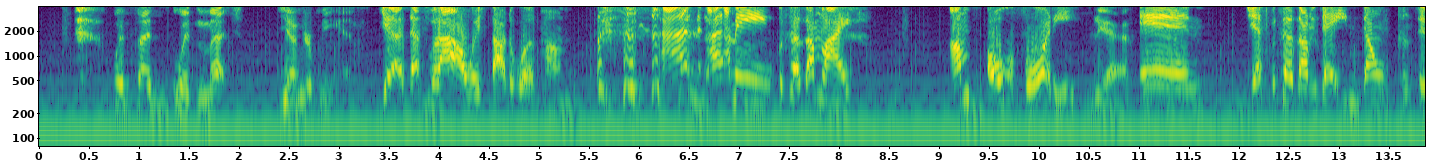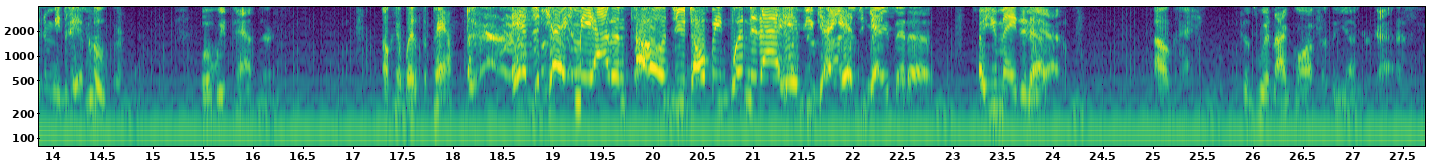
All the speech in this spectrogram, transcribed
with such with much younger men. Yeah, that's what I always thought it was, mom. I I mean because I'm like I'm over forty Yeah. and just because I'm dating, don't consider me to be a cougar. Well, we Panthers. Okay, but it's a panther. Educate me. I done told you. Don't be putting it out here if you can't educate. made that up. Oh, you made it up. Yeah, Okay. because we're not going for the younger guys.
